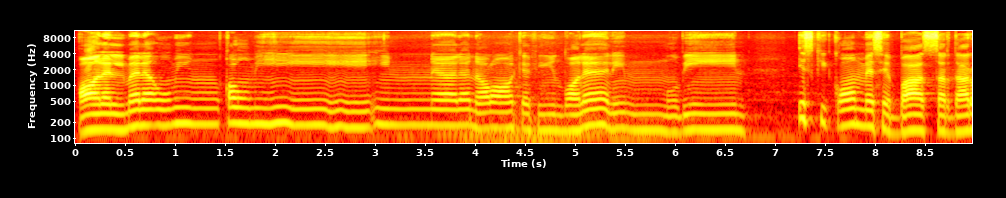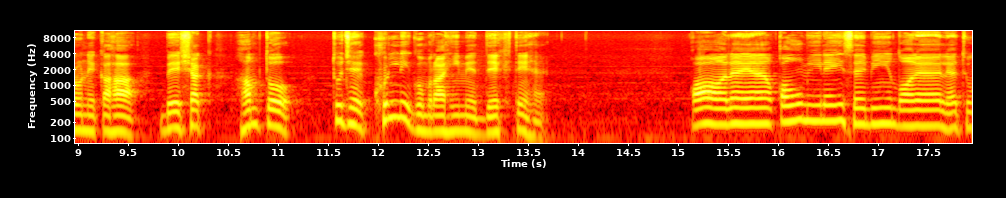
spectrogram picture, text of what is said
قال الملأ من قومه إنا لنراك في ضلال مبين۔ اس کی قوم میں سے بعض سرداروں نے کہا، بے شک ہم تو تجھے کھلی گمراہی میں دیکھتے ہیں۔ قال يا قوم ليس بي ضلالة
